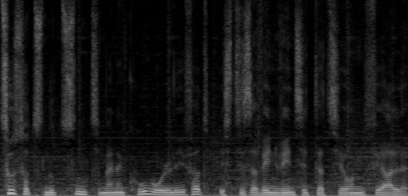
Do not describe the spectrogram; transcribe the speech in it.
Zusatznutzen zu meinem Kuhwohl liefert, ist das eine Win-Win-Situation für alle.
